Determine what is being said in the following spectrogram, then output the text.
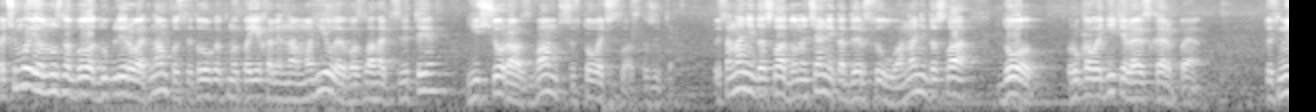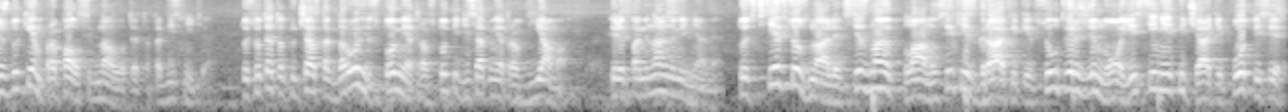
Почему ее нужно было дублировать нам после того, как мы поехали на могилы возлагать цветы еще раз вам 6 числа, скажите? То есть она не дошла до начальника ДРСУ, она не дошла до руководителя СКРП. То есть между кем пропал сигнал вот этот, объясните. То есть вот этот участок дороги 100 метров, 150 метров в ямах перед поминальными днями. То есть все все знали, все знают план, у всех есть графики, все утверждено, есть синие печати, подписи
